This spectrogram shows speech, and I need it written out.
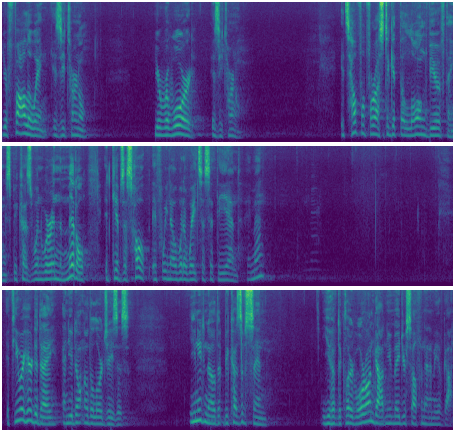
Your following is eternal. Your reward is eternal. It's helpful for us to get the long view of things because when we're in the middle, it gives us hope if we know what awaits us at the end. Amen? If you are here today and you don't know the Lord Jesus, you need to know that because of sin, you have declared war on God and you made yourself an enemy of God.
